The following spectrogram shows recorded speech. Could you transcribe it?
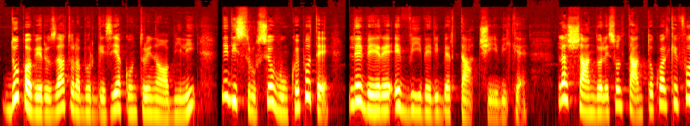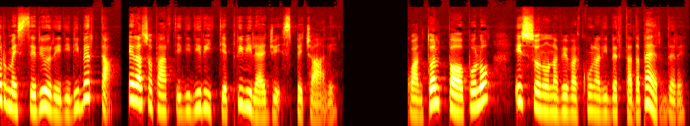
Dopo aver usato la borghesia contro i nobili, ne distrusse ovunque poté le vere e vive libertà civiche, lasciandole soltanto qualche forma esteriore di libertà e la sua parte di diritti e privilegi speciali. Quanto al popolo, esso non aveva alcuna libertà da perdere.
